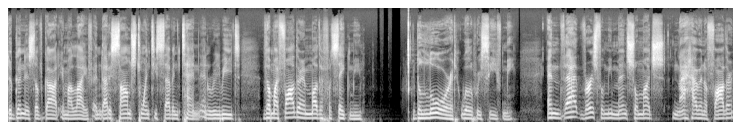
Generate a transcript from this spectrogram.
the goodness of God in my life. And that is Psalms 27 10. And reads, Though my father and mother forsake me, the Lord will receive me. And that verse for me meant so much not having a father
